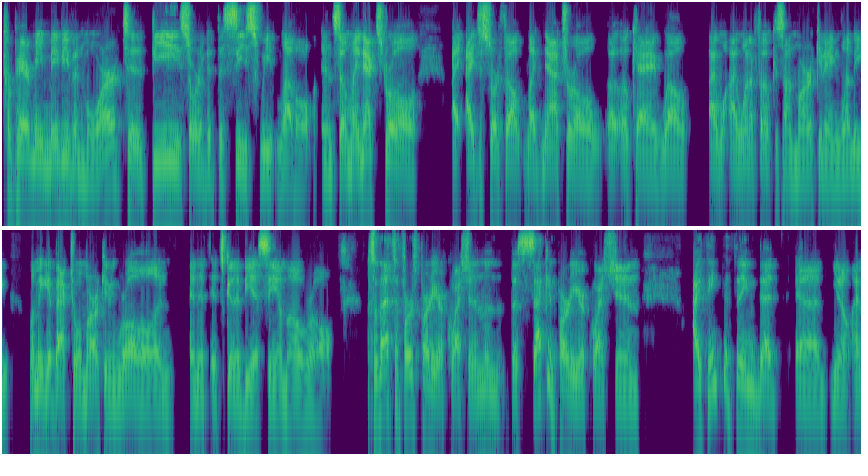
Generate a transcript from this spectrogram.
prepared me maybe even more to be sort of at the C-suite level. And so my next role, I, I just sort of felt like natural. Uh, okay, well, I, w- I want to focus on marketing. Let me let me get back to a marketing role, and and it, it's going to be a CMO role. So that's the first part of your question. And then the second part of your question, I think the thing that uh, you know I,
